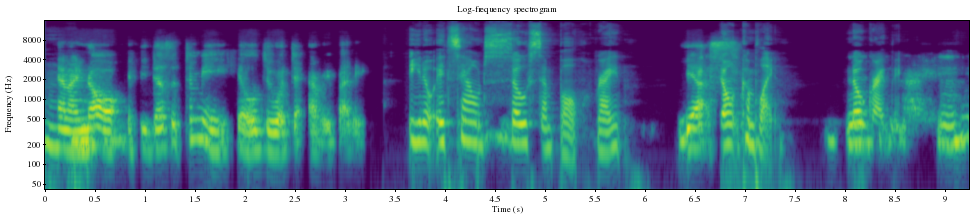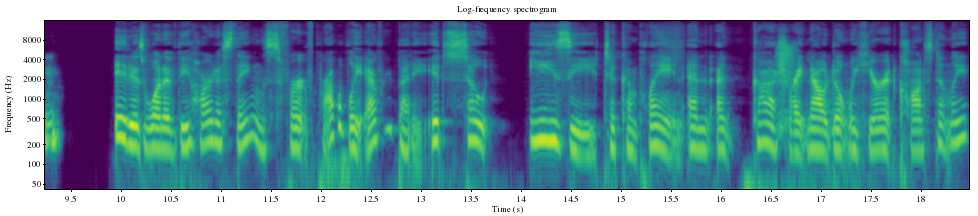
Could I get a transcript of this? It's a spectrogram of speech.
Mm-hmm. And I mm-hmm. know if he does it to me, he'll do it to everybody. You know, it sounds so simple, right? Yes. Don't complain. No mm-hmm. griping. Mm-hmm. It is one of the hardest things for probably everybody. It's so easy to complain and, and gosh right now don't we hear it constantly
